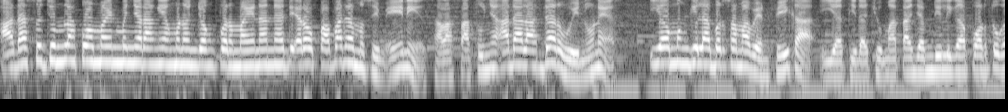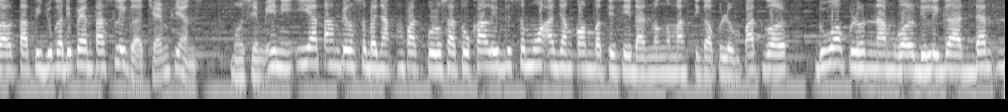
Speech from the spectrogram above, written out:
Ada sejumlah pemain menyerang yang menonjol permainannya di Eropa pada musim ini. Salah satunya adalah Darwin Nunes. Ia menggila bersama Benfica. Ia tidak cuma tajam di Liga Portugal tapi juga di pentas Liga Champions. Musim ini ia tampil sebanyak 41 kali di semua ajang kompetisi dan mengemas 34 gol, 26 gol di Liga dan 6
